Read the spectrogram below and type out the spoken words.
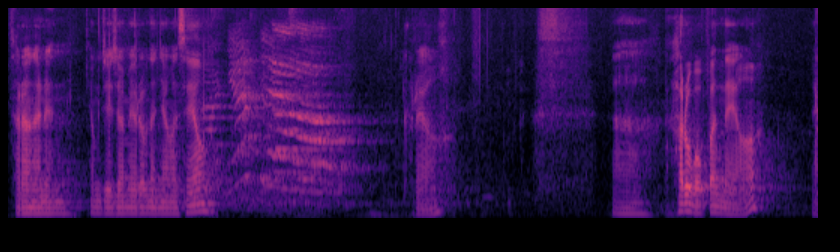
사랑하는 형제자매 여러분 안녕하세요. 그래요. 아, 하루 못 봤네요. 네,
